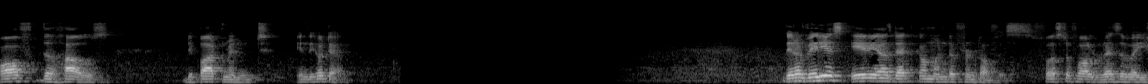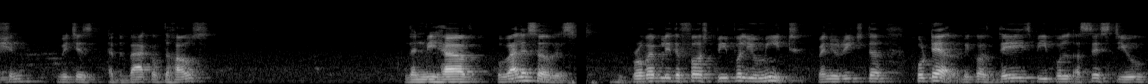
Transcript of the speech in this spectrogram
of the house department in the hotel. There are various areas that come under front office. First of all, reservation, which is at the back of the house. Then we have valet service, probably the first people you meet when you reach the hotel because these people assist you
